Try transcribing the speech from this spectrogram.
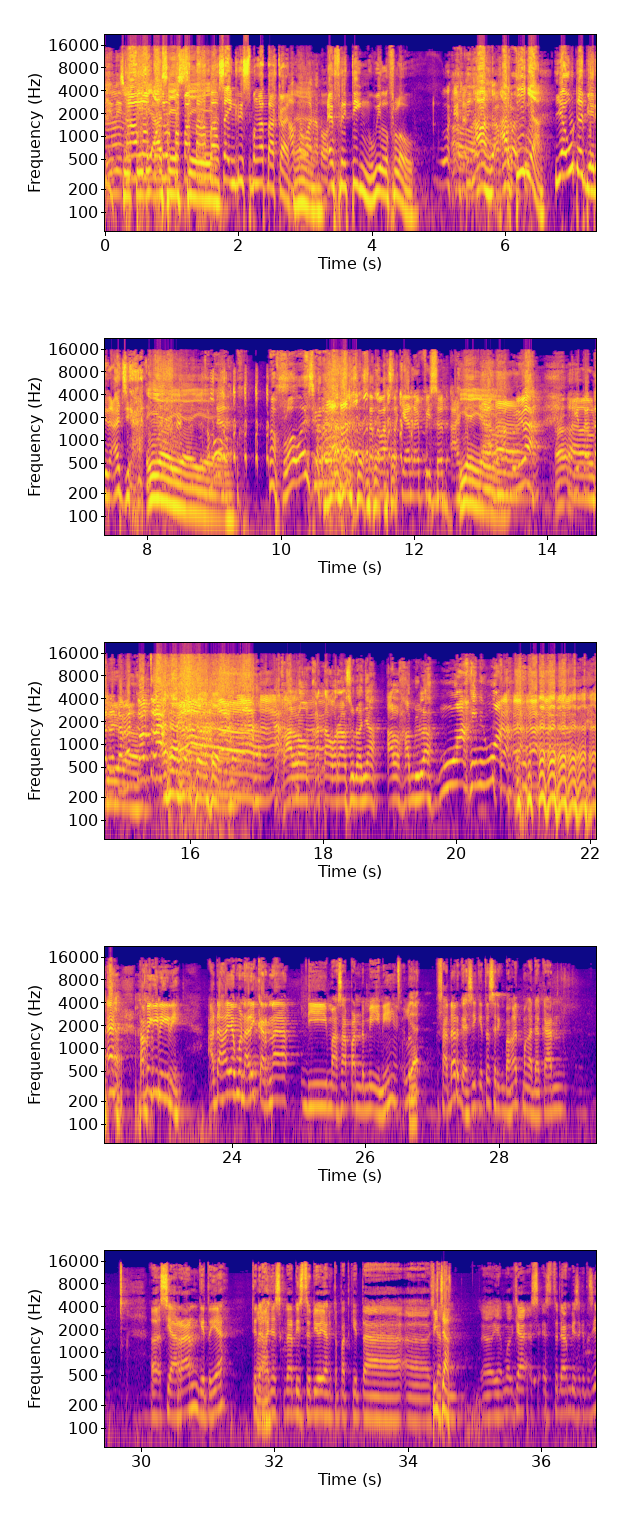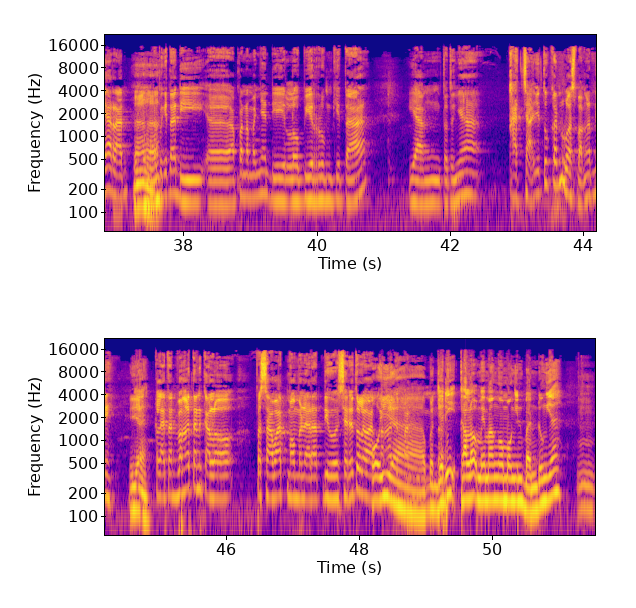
Ini Cuti Kalau di ACC. pepatah bahasa Inggris mengatakan apa apa? wan? Everything will flow Ah, artinya? Ya udah biarin aja Iya, iya, iya. Nah flow aja sekarang Setelah sekian episode akhirnya Iya, iya, iya. Alhamdulillah Kita tanda tangan kontrak Kalau kata orang Sundanya, Alhamdulillah, nguah ini nguah. eh tapi gini gini ada hal yang menarik karena di masa pandemi ini lu Ya. sadar gak sih kita sering banget mengadakan eh, siaran gitu ya tidak Ah. hanya sekedar di studio yang tempat kita eh, Pijak. Siaran, eh, yang yang bisa kita siaran Ah. tapi kita di eh, apa namanya di lobby room kita yang tentunya kacanya tuh kan luas banget nih Iya. kelihatan banget kan kalau pesawat mau mendarat di Hoser itu lewat Oh iya depan. benar Jadi kalau memang ngomongin Bandung ya,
